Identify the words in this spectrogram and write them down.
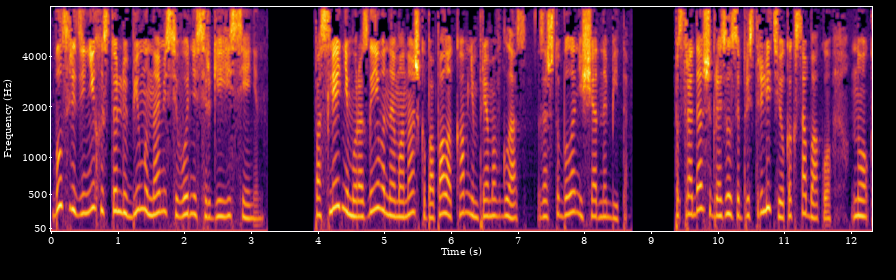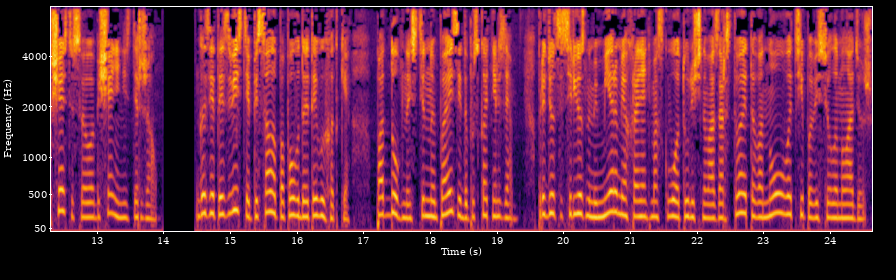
Был среди них и столь любимый нами сегодня Сергей Есенин. Последнему разгневанная монашка попала камнем прямо в глаз, за что была нещадно бита. Пострадавший грозился пристрелить ее, как собаку, но, к счастью, своего обещания не сдержал. Газета «Известия» писала по поводу этой выходки. Подобной стенной поэзии допускать нельзя. Придется серьезными мерами охранять Москву от уличного озорства этого нового типа веселой молодежи.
